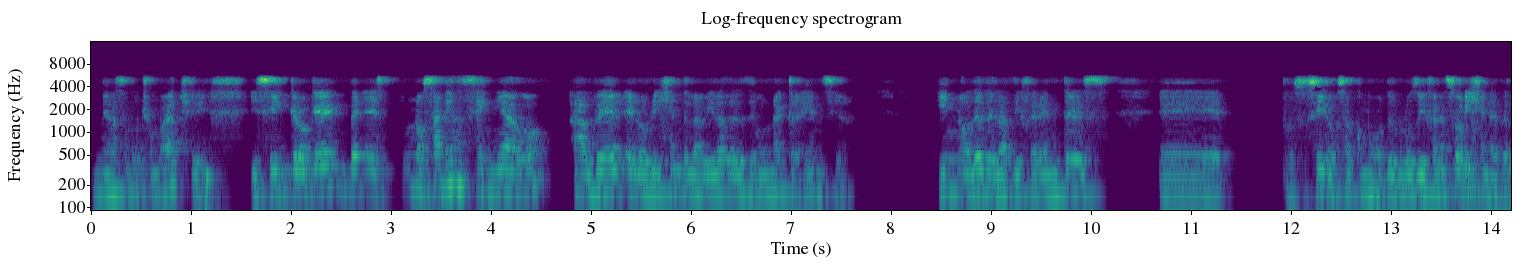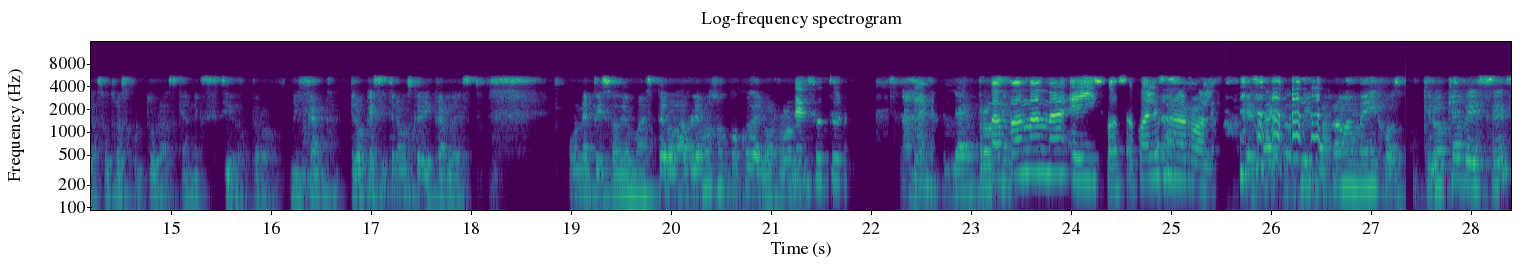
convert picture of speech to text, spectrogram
me hace mucho match y, y sí, creo que nos han enseñado a ver el origen de la vida desde una creencia y no desde las diferentes eh, pues sí, o sea, como de los diferentes orígenes de las otras culturas que han existido, pero me encanta. Creo que sí tenemos que dedicarle a esto. Un episodio más, pero hablemos un poco de los roles. Del futuro. Papá, mamá e hijos, ¿o cuáles son los roles? Exacto, sí, papá, mamá e hijos. Creo que a veces,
